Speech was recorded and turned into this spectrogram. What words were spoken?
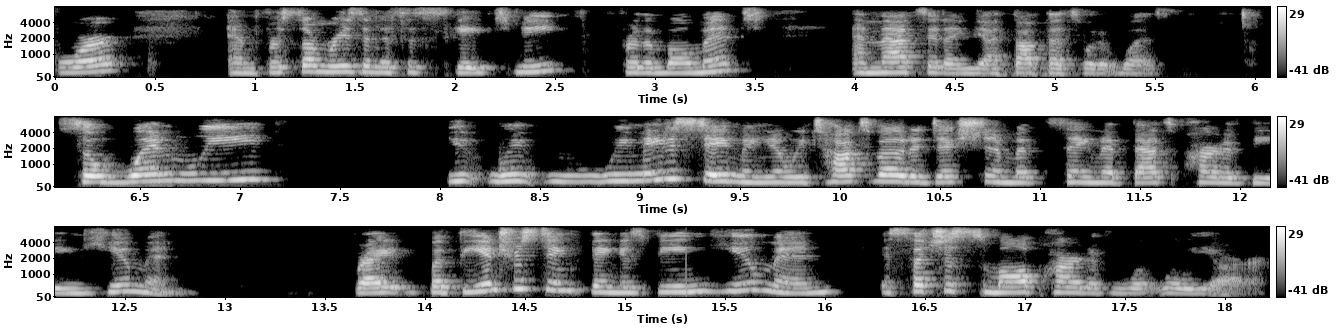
for and for some reason it's escaped me for the moment and that's it. I, I thought that's what it was. So when we you, we we made a statement you know we talked about addiction but saying that that's part of being human right? But the interesting thing is being human is such a small part of what, what we are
